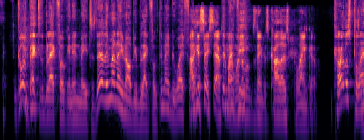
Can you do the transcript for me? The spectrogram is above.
going back to the black folk and inmates, and stuff, they might not even all be black folk. They might be white I folk. was gonna say, Sam, There come on. might One of be- them's name is Carlos Polanco. Carlos So Polanco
